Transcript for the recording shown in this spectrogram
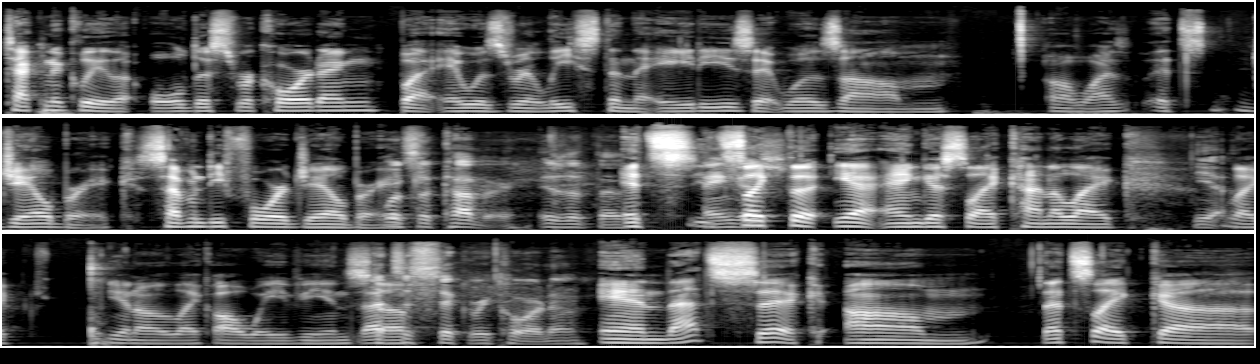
technically the oldest recording, but it was released in the 80s. It was um oh why is, it's Jailbreak. 74 Jailbreak. What's the cover? Is it the? it's it's Angus? like the yeah, Angus like kind of like yeah. like you know, like all wavy and stuff. That's a sick recording. and that's sick. Um, that's like uh,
